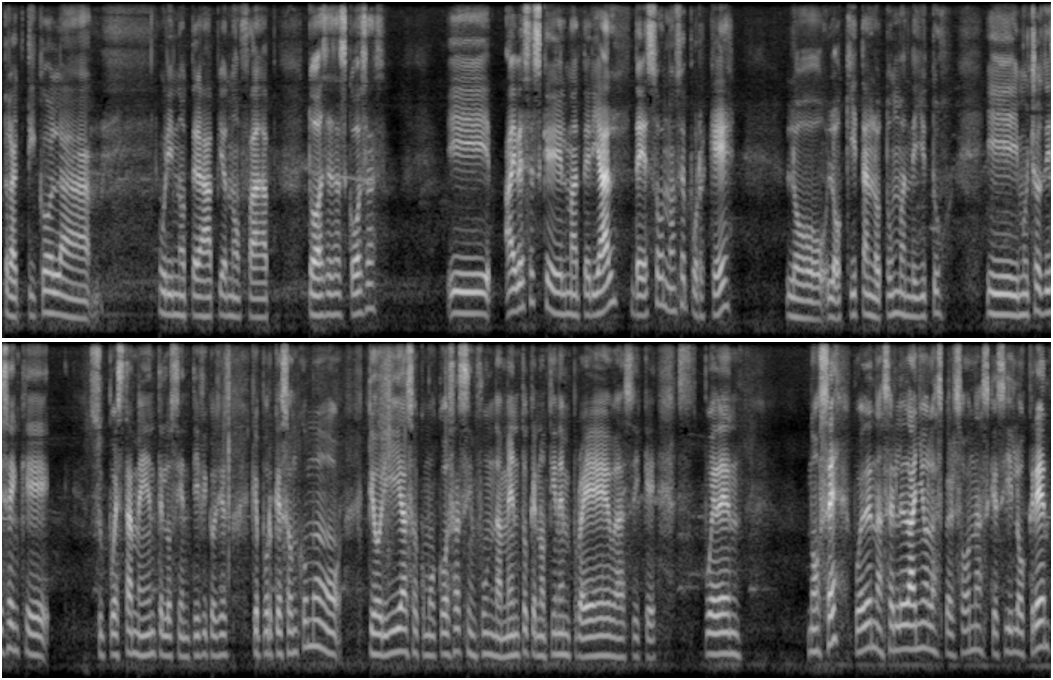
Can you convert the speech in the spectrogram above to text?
practico la urinoterapia, no fab, todas esas cosas. Y hay veces que el material de eso, no sé por qué, lo, quitan, lo tumban de YouTube. Y muchos dicen que supuestamente los científicos y eso, que porque son como teorías o como cosas sin fundamento que no tienen pruebas y que pueden, no sé, pueden hacerle daño a las personas que sí lo creen.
